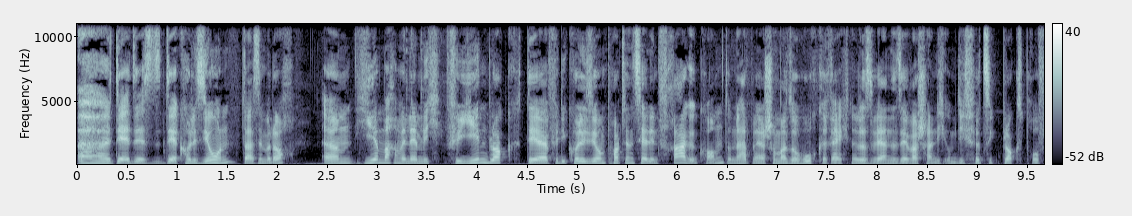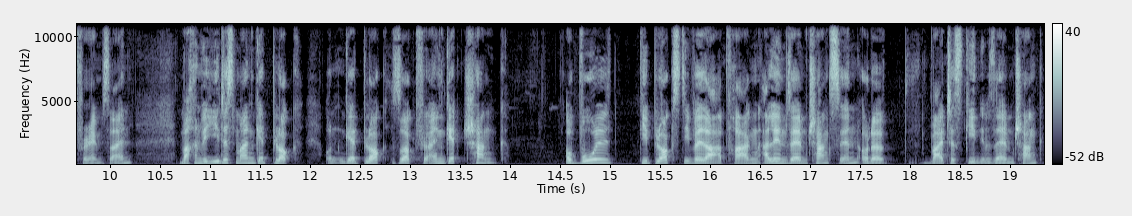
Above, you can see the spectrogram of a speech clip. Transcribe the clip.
äh, der, der, der Kollision, da sind wir doch. Ähm, hier machen wir nämlich für jeden Block, der für die Kollision potenziell in Frage kommt, und da hatten wir ja schon mal so hochgerechnet, das werden sehr wahrscheinlich um die 40 Blocks pro Frame sein, machen wir jedes Mal einen getBlock. Und ein getBlock sorgt für einen getChunk. Obwohl die Blocks, die wir da abfragen, alle im selben Chunk sind oder weitestgehend im selben Chunk,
